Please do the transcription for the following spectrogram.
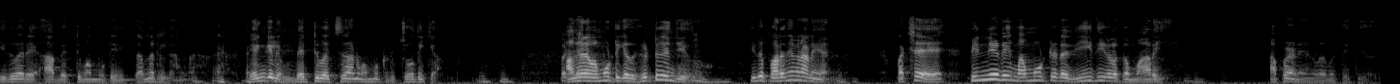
ഇതുവരെ ആ ബെറ്റ് മമ്മൂട്ടി എനിക്ക് തന്നിട്ടില്ല. എങ്കിലും ബെറ്റ് വെച്ചതാണ് മമ്മൂട്ടിയോട് ചോദിക്കാം. അങ്ങനെ മമ്മൂട്ടിക്ക് അത് കിട്ടുകയും ചെയ്തു. ഇത് പറഞ്ഞവനാണ് ഞാൻ. പക്ഷേ പിന്നീട് ഈ മമ്മൂട്ടിയുടെ രീതികളൊക്കെ മാറി. അപ്പോഴാണ് ഞങ്ങൾ തെറ്റിയത്.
